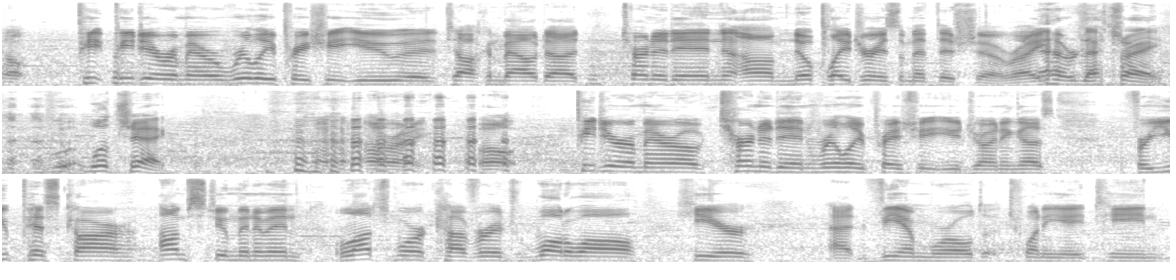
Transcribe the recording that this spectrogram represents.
Well, PJ Romero, really appreciate you uh, talking about uh, Turnitin. Um, no plagiarism at this show, right? That's right, We'll- check. All right. Well, PJ Romero, Turnitin. Really appreciate you joining us. For you, Piscaer, I'm Stu Miniman. Lots more coverage, wall to wall here at VMworld 2018.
